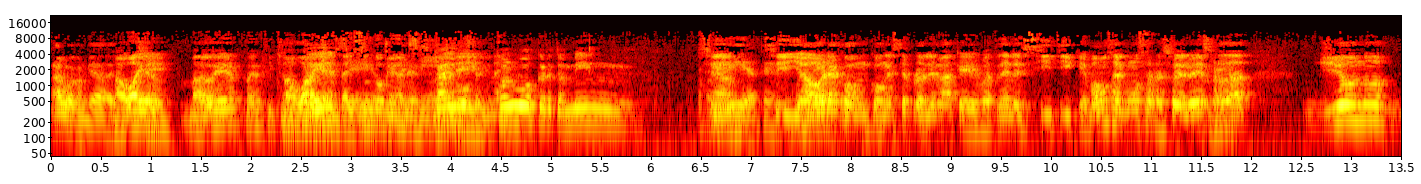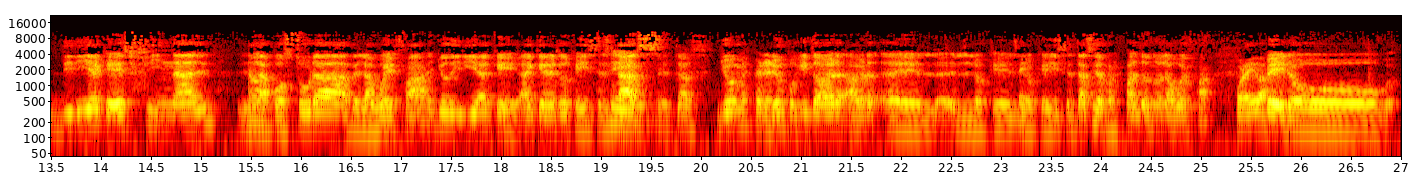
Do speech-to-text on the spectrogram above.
Algo ha cambiado. ahí. Maguire, Sí. Maguire fue fichado por Maguire, 85 sí, millones. 85. Kyle. Cole Walker también. O Sí, sea, Olvídate, sí, y olvídate. ahora con, con este problema que va a tener el City, que vamos a ver cómo se resuelve, en Sí. verdad, yo no diría que es final No. la postura de la UEFA, yo diría que hay que ver lo que dice el sí, TAS. el TAS. Yo me esperaría un poquito a ver, a ver eh, lo, que, Sí. lo que dice el TAS y el respaldo o no de la UEFA, Por ahí va. pero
